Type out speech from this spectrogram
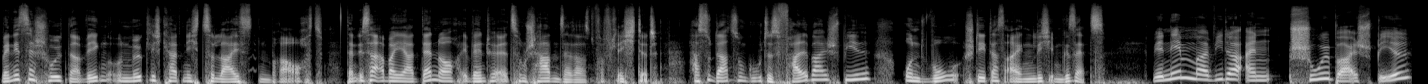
Wenn jetzt der Schuldner wegen Unmöglichkeit nicht zu leisten braucht, dann ist er aber ja dennoch eventuell zum Schadensersatz verpflichtet. Hast du dazu ein gutes Fallbeispiel und wo steht das eigentlich im Gesetz? Wir nehmen mal wieder ein Schulbeispiel.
